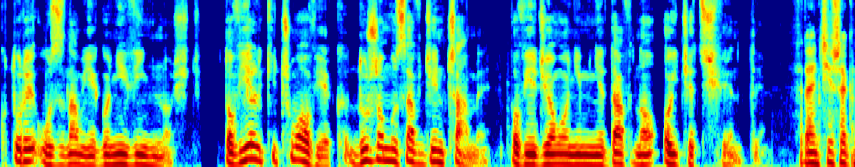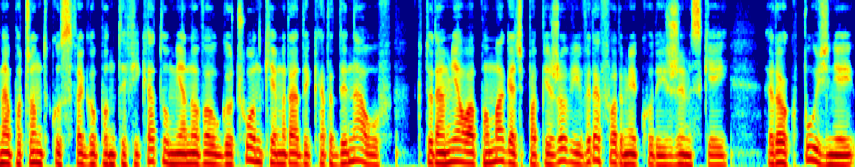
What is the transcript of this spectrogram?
który uznał jego niewinność. To wielki człowiek, dużo mu zawdzięczamy, powiedział o nim niedawno Ojciec Święty. Franciszek na początku swego pontyfikatu mianował go członkiem Rady Kardynałów, która miała pomagać papieżowi w reformie kurii rzymskiej. Rok później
